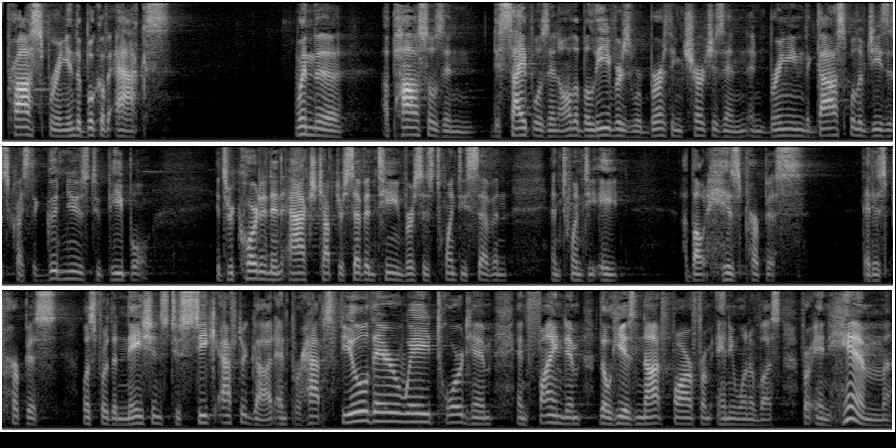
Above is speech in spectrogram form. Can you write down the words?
prospering in the book of Acts, when the apostles and disciples and all the believers were birthing churches and, and bringing the gospel of Jesus Christ, the good news to people, it's recorded in Acts chapter 17, verses 27 and 28 about his purpose. That his purpose was for the nations to seek after God and perhaps feel their way toward him and find him, though he is not far from any one of us. For in him,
